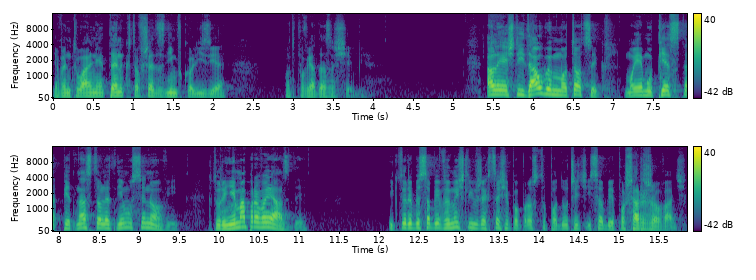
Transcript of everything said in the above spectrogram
Ewentualnie ten, kto wszedł z nim w kolizję, odpowiada za siebie. Ale jeśli dałbym motocykl mojemu 15-letniemu synowi, który nie ma prawa jazdy i który by sobie wymyślił, że chce się po prostu poduczyć i sobie poszarżować,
